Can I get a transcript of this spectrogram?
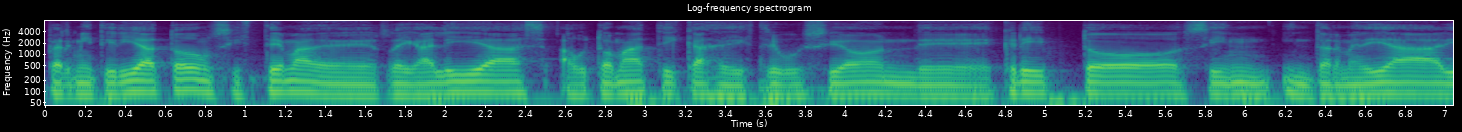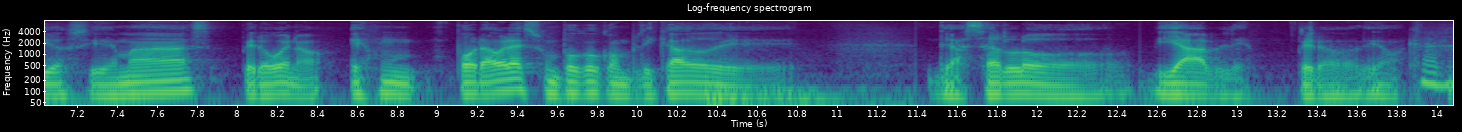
permitiría todo un sistema de regalías automáticas de distribución de cripto, sin intermediarios y demás, pero bueno, es por ahora es un poco complicado de de hacerlo viable. Pero, digamos, Claro.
